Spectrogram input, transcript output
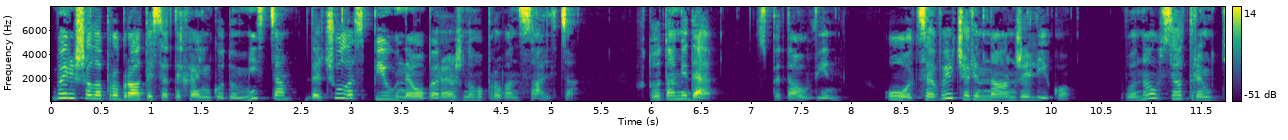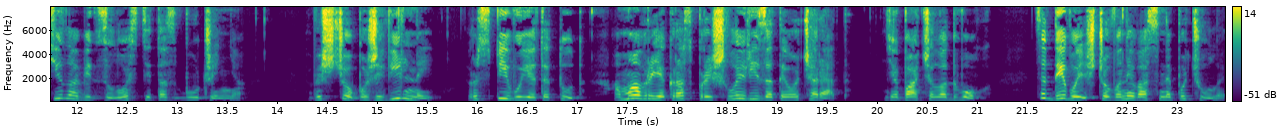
вирішила пробратися тихенько до місця, де чула спів необережного провансальця. Хто там іде? спитав він. О, це ви, Анжеліко. Вона вся тремтіла від злості та збудження. Ви що, божевільний? Розпівуєте тут, а маври якраз прийшли різати очерет. Я бачила двох. Це диво, що вони вас не почули.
